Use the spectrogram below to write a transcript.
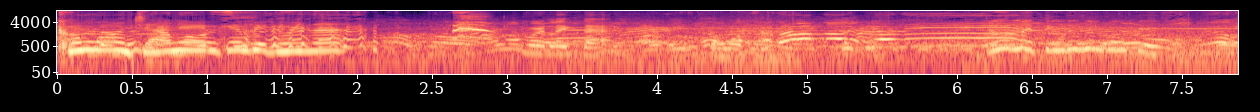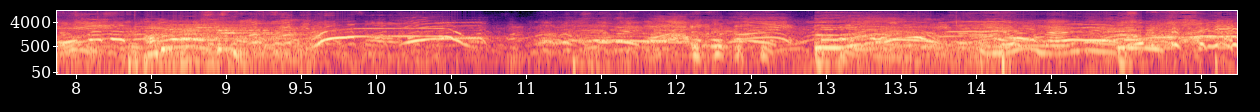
Come on, Janet, you can't be doing that. More like that. Dude, my thing doesn't focus. No mames. Oh shit.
